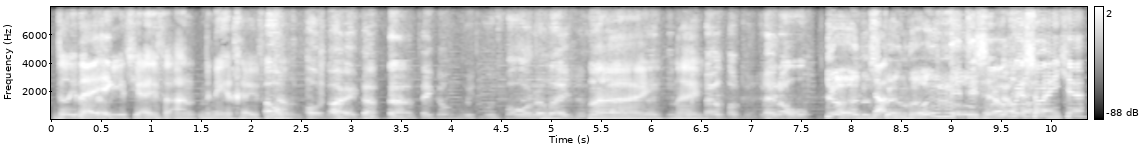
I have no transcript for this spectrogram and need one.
Wil je dat Nee, ik- papiertje even aan meneer geven Oh, dan? oh nee, ik dacht dat ik hem moet, moet voorlezen. Nee, dat, dat, nee. Dat speelt ook geen rol. Ja, dat Ja, Dit is er ook Ja. weer zo eentje.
